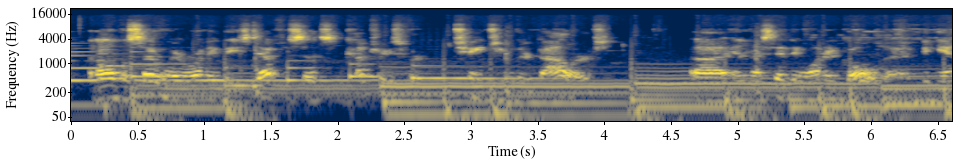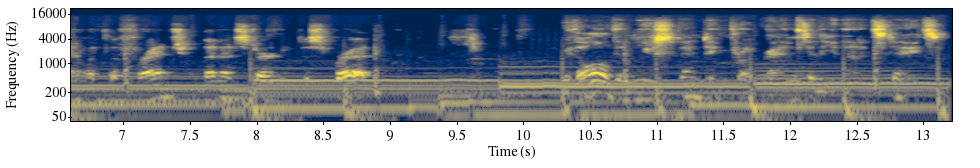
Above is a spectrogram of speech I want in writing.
And all of a sudden, we were running these deficits, countries were changing their dollars. Uh, and they said they wanted gold. And it began with the French, and then it started to spread. With all the new spending programs in the United States,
